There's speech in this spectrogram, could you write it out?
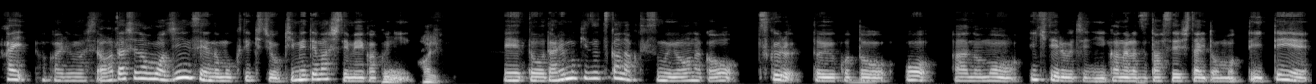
はい、わかりました。私のもう人生の目的地を決めてまして、明確に。おはい。えっと、誰も傷つかなくて済む世の中を作るということを、あの、もう生きてるうちに必ず達成したいと思っていて、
